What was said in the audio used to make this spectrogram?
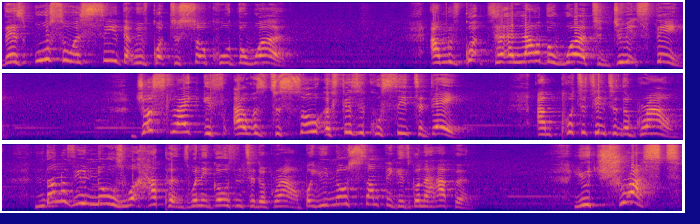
there's also a seed that we've got to sow called the word. And we've got to allow the word to do its thing. Just like if I was to sow a physical seed today and put it into the ground, None of you knows what happens when it goes into the ground, but you know something is going to happen. You trust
